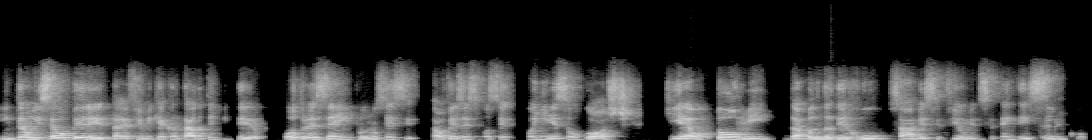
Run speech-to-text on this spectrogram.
Então, isso é opereta, é filme que é cantado o tempo inteiro. Outro exemplo, não sei se, talvez esse você conheça ou goste, que é o Tommy, da banda The Who, sabe esse filme de 75?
